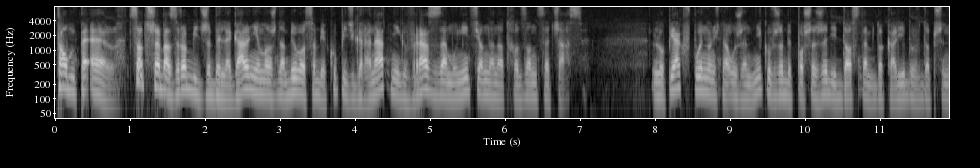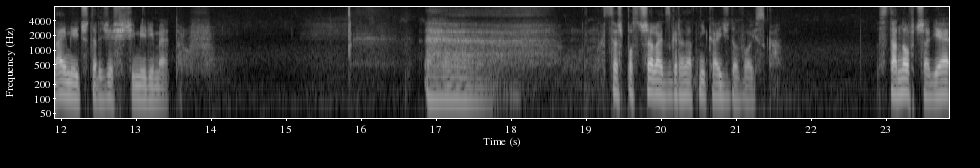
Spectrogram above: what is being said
Tom.pl. Co trzeba zrobić, żeby legalnie można było sobie kupić granatnik wraz z amunicją na nadchodzące czasy? Lub jak wpłynąć na urzędników, żeby poszerzyli dostęp do kalibrów do przynajmniej 40 mm? Eee chcesz postrzelać z granatnika, idź do wojska. Stanowcze nie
